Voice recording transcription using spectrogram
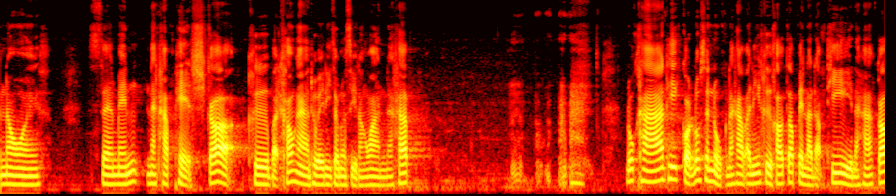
annoyed s e m e n t นะครับ page ก็คือบัตรเข้างาน2 id จำนวน 4 รางวัลนะครับ ลูกค้าที่กดรูปสนุกนะครับ อันนี้คือเขาจะเป็นระดับที่นะครับก็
